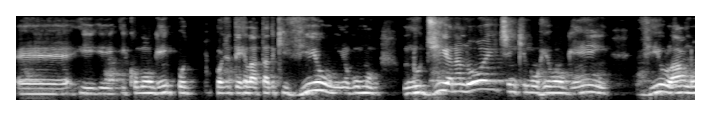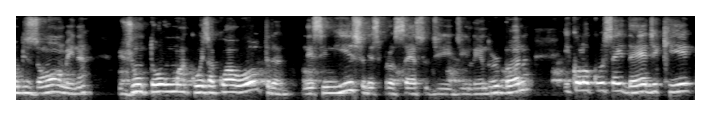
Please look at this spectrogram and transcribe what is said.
é, e, e, como alguém pode ter relatado que viu em algum no dia, na noite em que morreu alguém, viu lá um lobisomem, né? Juntou uma coisa com a outra nesse início desse processo de, de lenda urbana e colocou-se a ideia de que,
